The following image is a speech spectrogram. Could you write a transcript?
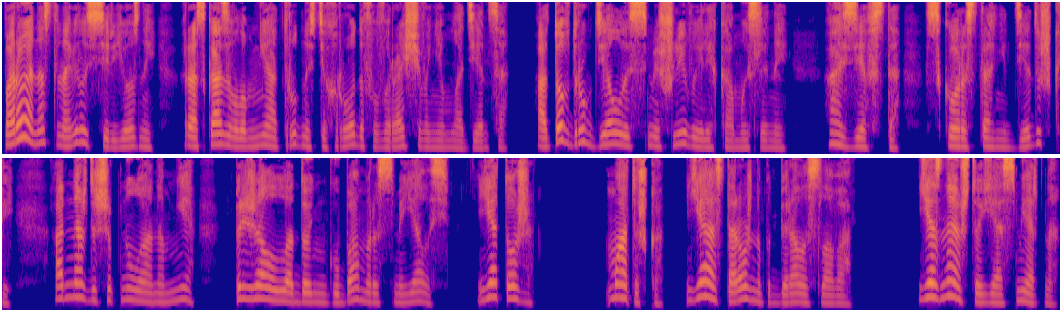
Порой она становилась серьезной, рассказывала мне о трудностях родов и выращивания младенца, а то вдруг делалась смешливой и легкомысленной. «А Зевста скоро станет дедушкой?» Однажды шепнула она мне, прижала ладонь к губам и рассмеялась. Я тоже. «Матушка», я осторожно подбирала слова. «Я знаю, что я смертна,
